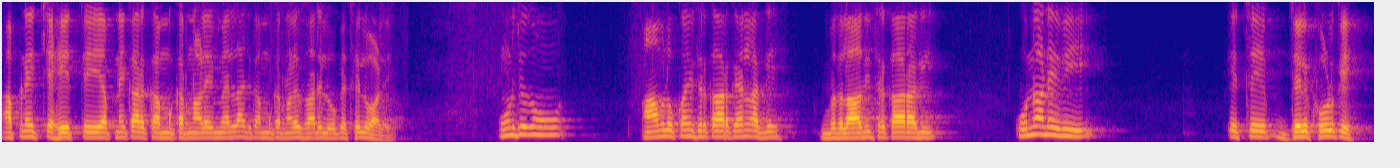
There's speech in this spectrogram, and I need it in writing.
ਆਪਣੇ ਚਹੇਤੇ ਆਪਣੇ ਘਰ ਕੰਮ ਕਰਨ ਵਾਲੇ ਮਹਿਲਾਂ 'ਚ ਕੰਮ ਕਰਨ ਵਾਲੇ ਸਾਰੇ ਲੋਕ ਇੱਥੇ ਲਵਾ ਲਏ। ਹੁਣ ਜਦੋਂ ਆਮ ਲੋਕਾਂ ਦੀ ਸਰਕਾਰ ਕਹਿਣ ਲੱਗੇ ਬਦਲਾਅ ਦੀ ਸਰਕਾਰ ਆ ਗਈ ਉਹਨਾਂ ਨੇ ਵੀ ਇੱਥੇ ਦਿਲ ਖੋਲ ਕੇ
